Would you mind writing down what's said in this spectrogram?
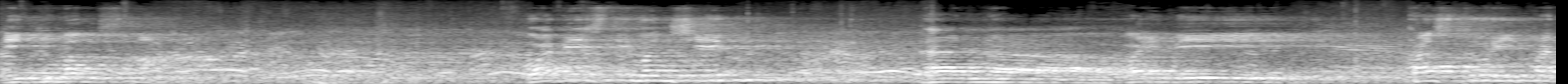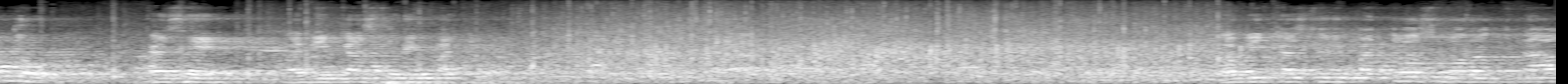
di Kebang Semang. YB Steven Chin dan uh, YB Kasturi Pato. Kasih YB Kasturi Pato. YB Kasturi Pato semua orang kenal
